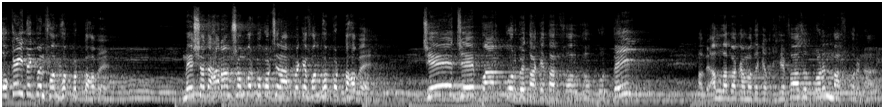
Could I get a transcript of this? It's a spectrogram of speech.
ওকেই দেখবেন ফল ভোগ করতে হবে। মেয়ের সাথে হারাম সম্পর্ক করছেন, আপনাকে ফল ভোগ করতে হবে। যে যে পাপ করবে তাকে তার ফল ভোগ করতেই হবে। আল্লাহ পাক আমাদেরকে হেফাজত করেন, মাফ করেন আমি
